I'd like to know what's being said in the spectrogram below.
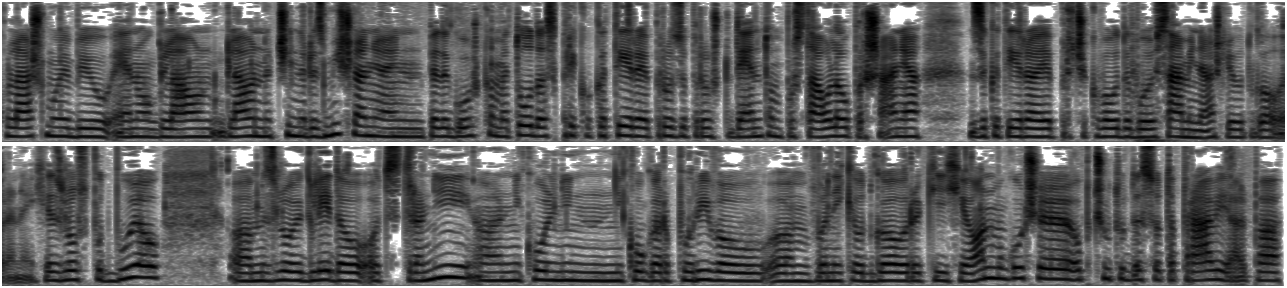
Kolaš mu je bil eno glavn, glavn način razmišljanja in pedagoška metoda, preko katere je pravzaprav študentom postavljal vprašanja, za katera je pričakoval, da bojo sami našli odgovore. Ne. Jih je zelo spodbujal, um, zelo je gledal od strani, uh, nikoli ni nikogar porival um, v neke odgovore, ki jih je on mogoče občutil, da so ta pravi ali pa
